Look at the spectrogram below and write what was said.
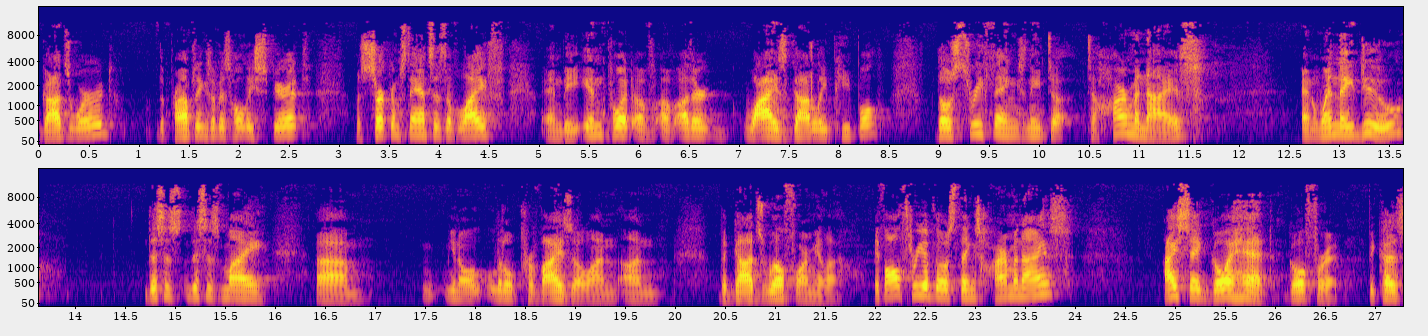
God's Word, the promptings of His Holy Spirit, the circumstances of life, and the input of, of other wise, godly people, those three things need to, to harmonize. And when they do, this is, this is my um, you know, little proviso on, on the God's will formula. If all three of those things harmonize, I say go ahead, go for it. Because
